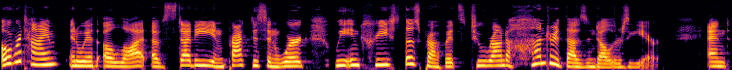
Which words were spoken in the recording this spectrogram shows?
Over time, and with a lot of study and practice and work, we increased those profits to around $100,000 a year. And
